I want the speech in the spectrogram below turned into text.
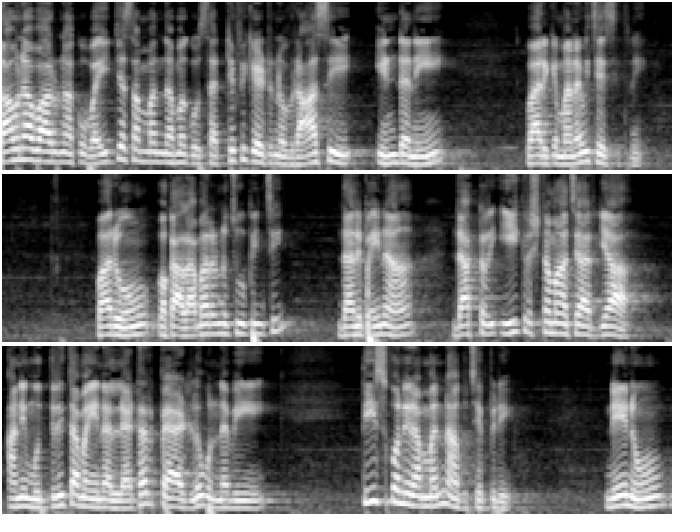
కావున వారు నాకు వైద్య సంబంధముకు సర్టిఫికేటును వ్రాసి ఇండని వారికి మనవి చేసి తిని. వారు ఒక అలమరను చూపించి దానిపైన డాక్టర్ ఈ కృష్ణమాచార్య అని ముద్రితమైన లెటర్ ప్యాడ్లు ఉన్నవి తీసుకొని రమ్మని నాకు చెప్పిరి. నేను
